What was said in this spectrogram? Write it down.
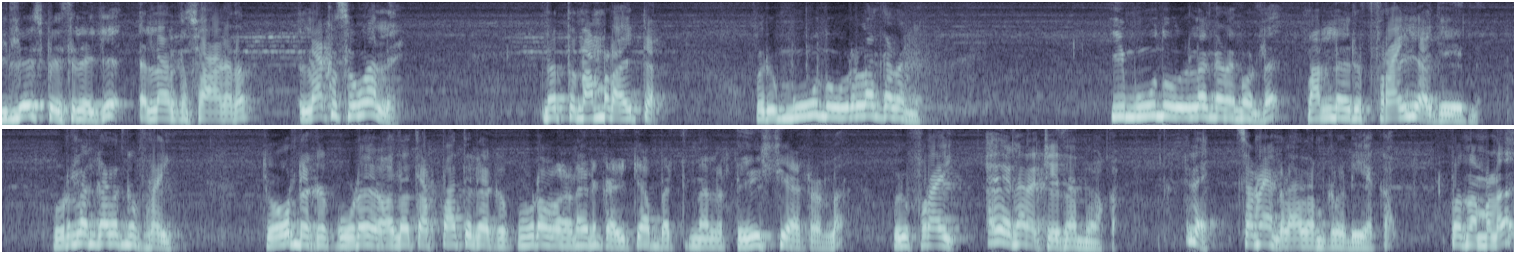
വില്ലേജ് സ്പേസിലേക്ക് എല്ലാവർക്കും സ്വാഗതം. എല്ലാവർക്കും സുഖമല്ലേ? ഇന്നത്തെ നമ്മുടെ ഐറ്റം ഒരു മൂന്ന് ഉരുളൻകിഴങ്ങ്. ഈ മൂന്ന് ഉരുളൻകിഴങ്ങ് കൊണ്ട് നല്ലൊരു ഫ്രൈ ആണ് ചെയ്യുന്നത്. ഉരുളൻകിഴങ്ങ് ഫ്രൈ ചോറിന്റെ ഒക്കെ കൂടെ അല്ല ചപ്പാത്തിന്റെ ഒക്കെ കൂടെ വേണേലും കഴിക്കാൻ പറ്റുന്ന നല്ല ടേസ്റ്റി ആയിട്ടുള്ള ഒരു ഫ്രൈ അത് എങ്ങനെ ചെയ്യുന്നതെന്ന് നോക്കാം. അല്ലേ? സമയം കളയാതെ നമുക്ക് റെഡിയാക്കാം ഇപ്പോൾ നമ്മൾ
